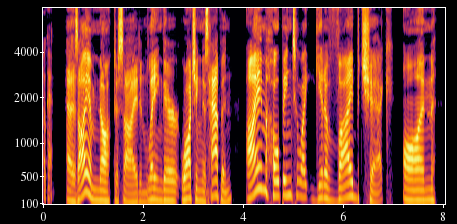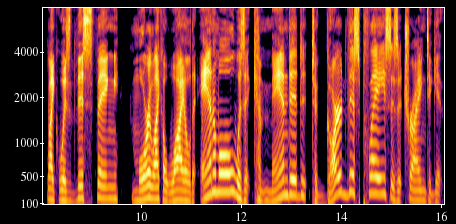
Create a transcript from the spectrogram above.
Okay. As I am knocked aside and laying there watching this happen, I'm hoping to like get a vibe check on like was this thing more like a wild animal? Was it commanded to guard this place? Is it trying to get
